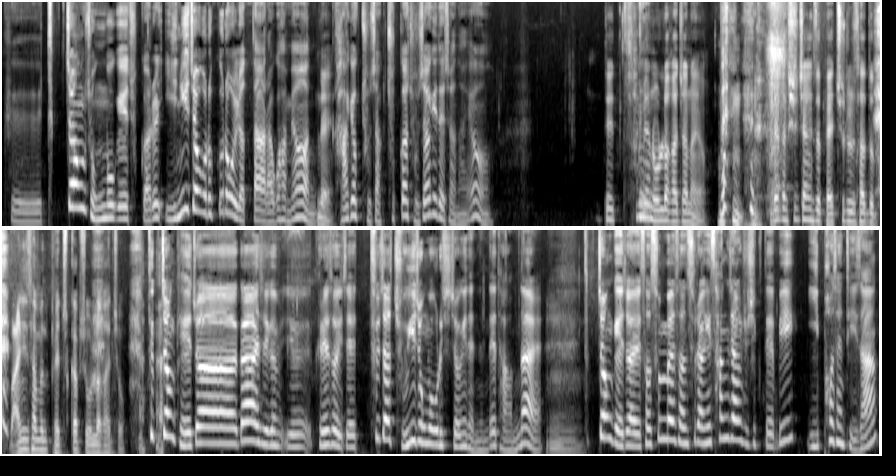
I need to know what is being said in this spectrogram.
그 특정 종목의 주가를 인위적으로 끌어올렸다라고 하면 네. 가격 조작, 주가 조작이 되잖아요. 근데 사면 네. 올라가잖아요. 내가 시장에서 배추를 사도 많이 사면 배추값이 올라가죠. 특정 계좌가 지금 이- 그래서 이제 투자 주의 종목으로 지정이 됐는데 다음 날 음. 특정 계좌에서 순매수한 수량이 상장 주식 대비 2% 이상,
